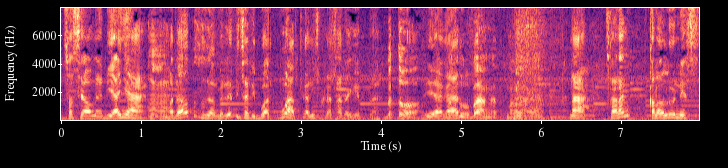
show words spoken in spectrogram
sosial medianya Mm-mm. padahal tuh sosial media bisa dibuat-buat kan kasarnya gitu Betul. Iya kan? Betul banget malah. Nah sekarang kalau lu nis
